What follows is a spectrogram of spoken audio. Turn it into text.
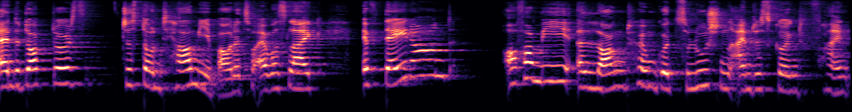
and the doctors just don't tell me about it. So I was like, if they don't offer me a long-term good solution, I'm just going to find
